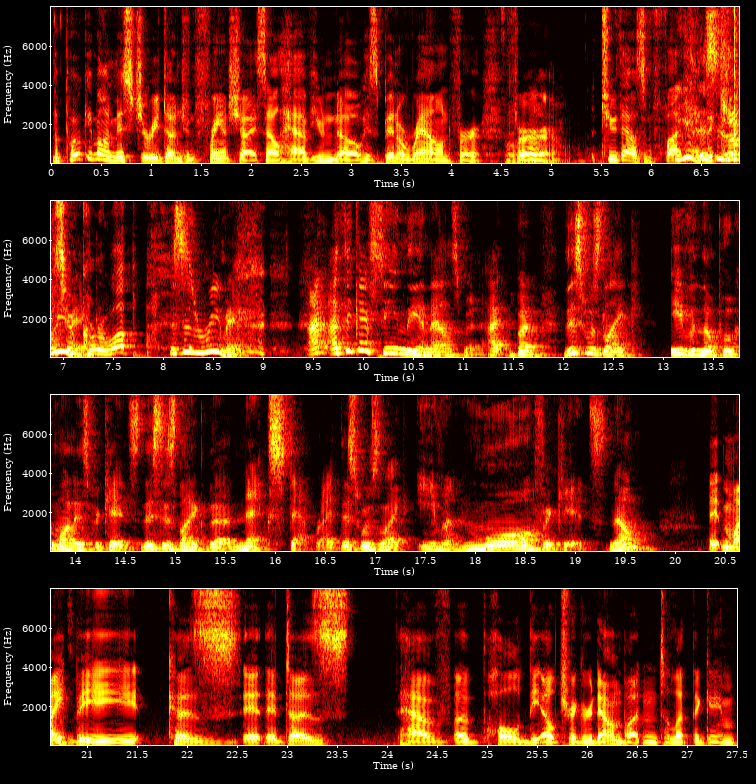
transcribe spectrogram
the Pokemon Mystery Dungeon franchise, I'll have you know, has been around for a for, 2005. Yeah, this the is a kids who grew up. This is a remake. I, I think I've seen the announcement. I, but this was like, even though Pokemon is for kids, this is like the next step, right? This was like even more for kids. No? It might be because it, it does have a hold the L trigger down button to let the game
